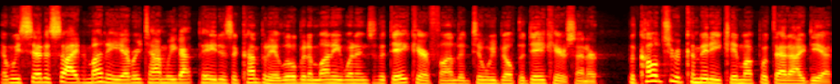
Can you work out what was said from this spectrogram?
And we set aside money every time we got paid as a company. A little bit of money went into the daycare fund until we built the daycare center. The culture committee came up with that idea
